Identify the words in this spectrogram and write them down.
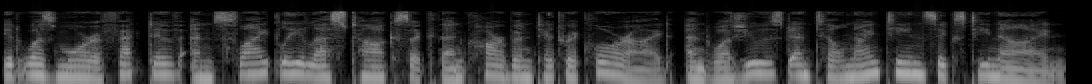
It was more effective and slightly less toxic than carbon tetrachloride and was used until 1969.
